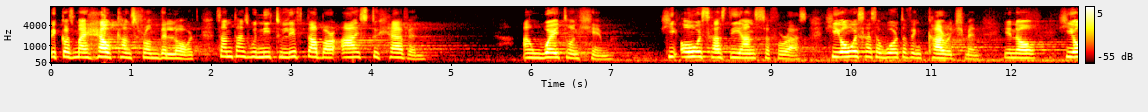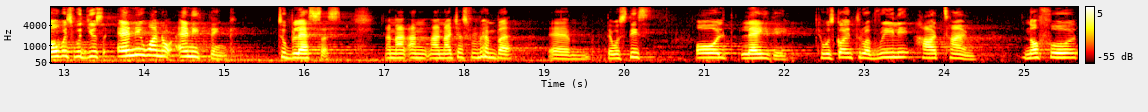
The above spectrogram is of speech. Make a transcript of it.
because my help comes from the Lord. Sometimes we need to lift up our eyes to heaven and wait on Him. He always has the answer for us. He always has a word of encouragement. You know, He always would use anyone or anything to bless us. And I, and, and I just remember um, there was this old lady who was going through a really hard time. No food,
